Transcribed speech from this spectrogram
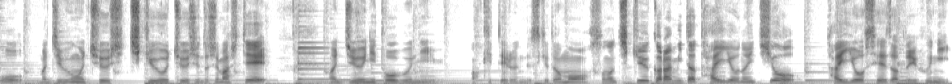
を、まあ、自分を中心地球を中心としまして、まあ、12等分に分けてるんですけどもその地球から見た太陽の位置を太陽星座というふうに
